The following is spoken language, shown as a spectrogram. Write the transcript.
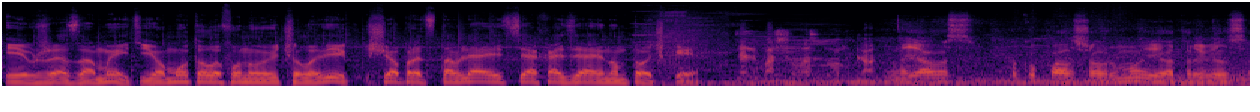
І вже за мить йому телефонує чоловік, що представляється хазяїном точки. Цель вашего звонка. Но я у вас покупал шаурму и отравился.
